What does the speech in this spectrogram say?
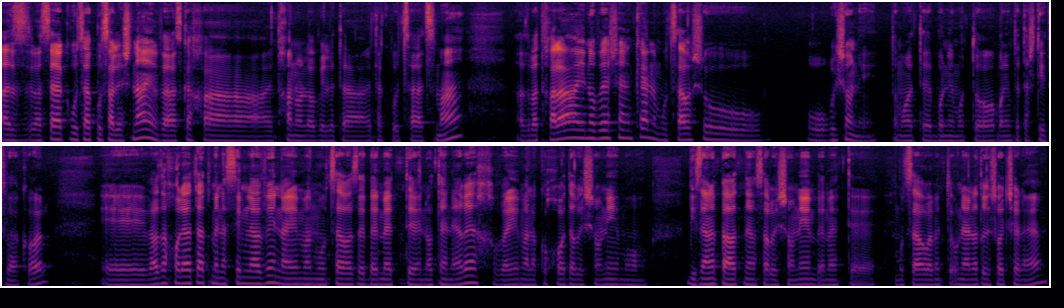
אז למעשה הקבוצה פוסלה לשניים, ואז ככה התחלנו להוביל את, הקבוצה עצמה. אז בהתחלה אינוביישן, כן, מוצר שהוא הוא ראשוני, זאת אומרת בונים אותו, בונים את התשתית והכל. אה, ואז אנחנו לאט לאט מנסים להבין האם המוצר הזה באמת אה, נותן ערך, והאם הלקוחות הראשונים או design partners הראשונים באמת, אה, המוצר באמת עונה על הדרישות שלהם,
